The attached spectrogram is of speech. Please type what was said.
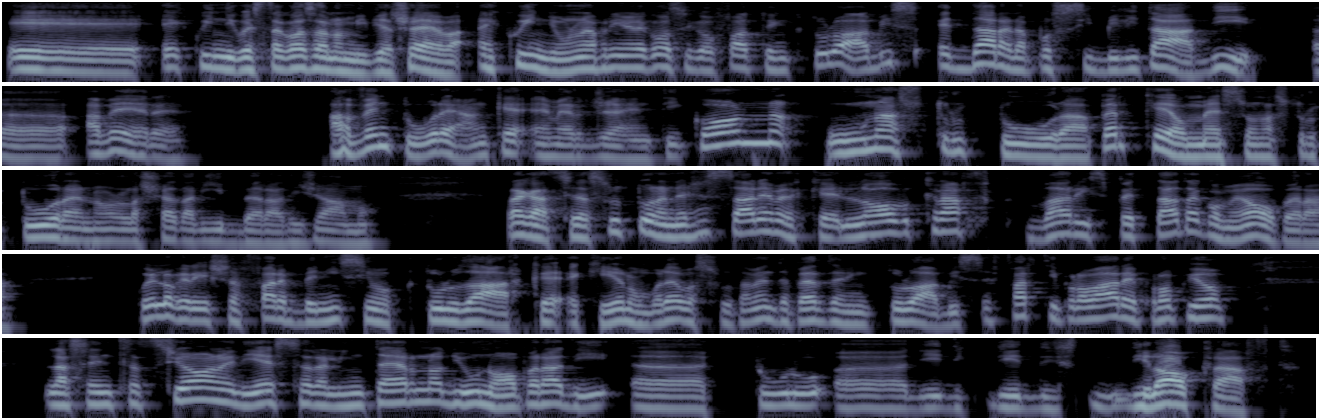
Ehm, e quindi questa cosa non mi piaceva. E quindi una delle prime cose che ho fatto in Cthulhu Abyss è dare la possibilità di, ehm, avere avventure anche emergenti con una struttura. Perché ho messo una struttura e non l'ho lasciata libera, diciamo? Ragazzi, la struttura è necessaria perché Lovecraft va rispettata come opera. Quello che riesce a fare benissimo Cthulhu Dark e che io non volevo assolutamente perdere in Cthulhu Abyss è farti provare proprio la sensazione di essere all'interno di un'opera di, ehm, Cthulhu, ehm, di di di di Lovecraft.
